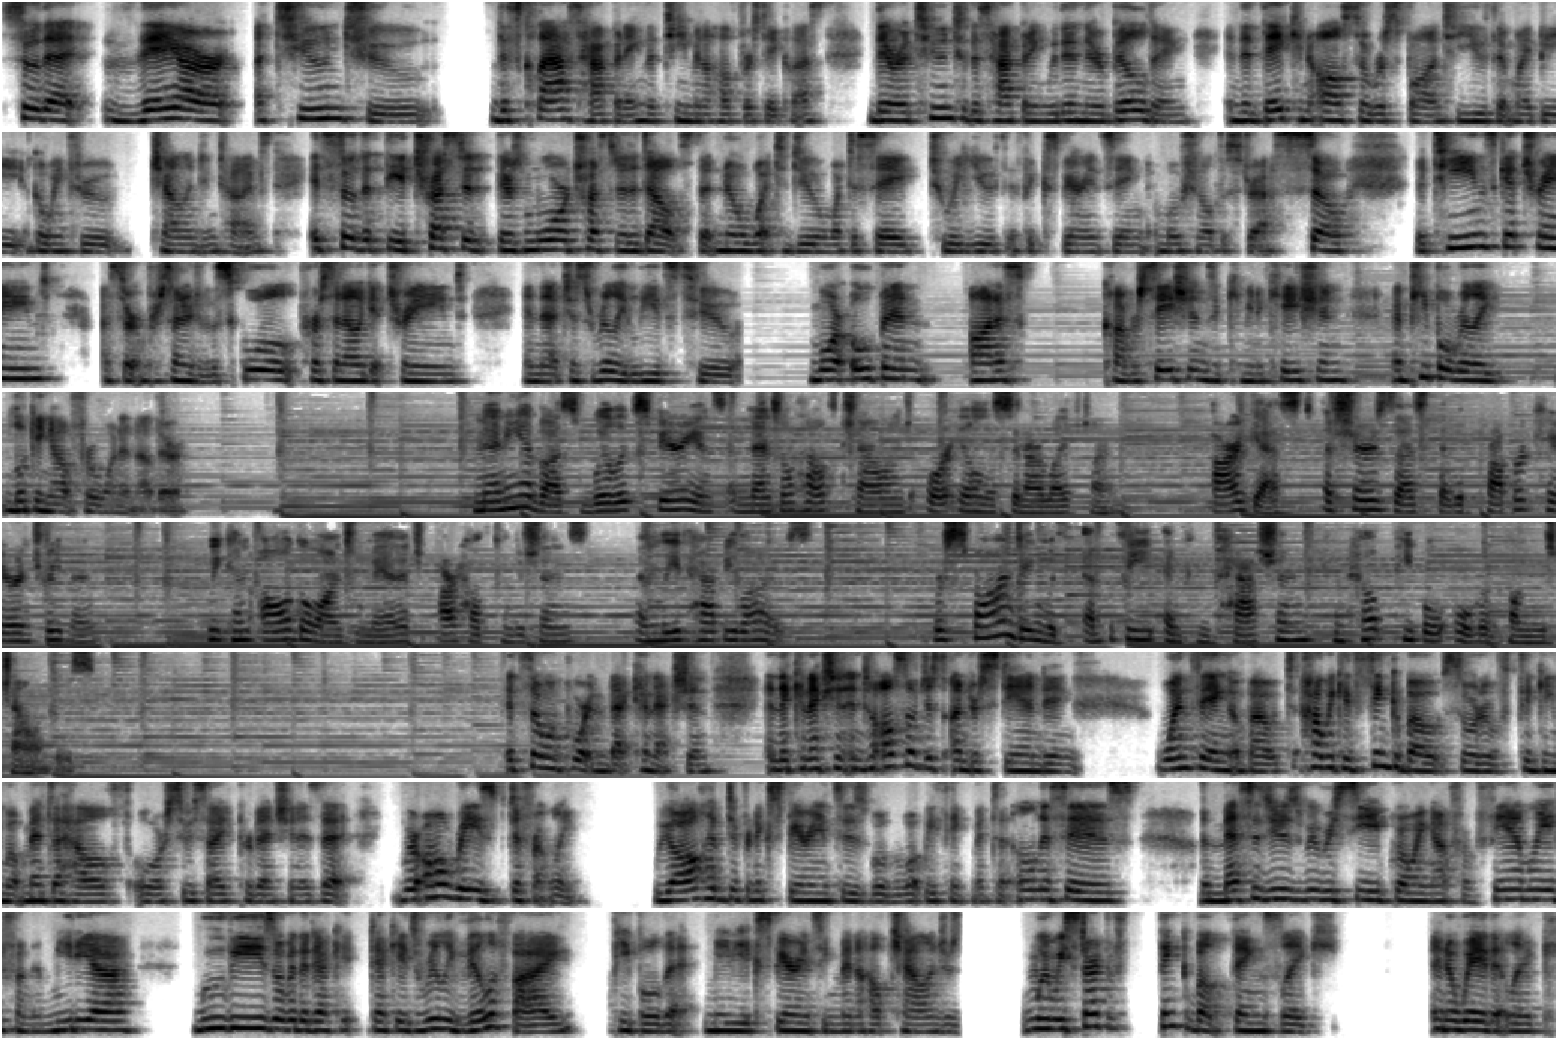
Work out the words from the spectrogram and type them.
so that they are attuned to this class happening, the teen mental health first aid class, they're attuned to this happening within their building, and that they can also respond to youth that might be going through challenging times. It's so that the trusted, there's more trusted adults that know what to do and what to say to a youth if experiencing emotional distress. So the teens get trained, a certain percentage of the school personnel get trained, and that just really leads to more open, honest conversations and communication, and people really looking out for one another. Many of us will experience a mental health challenge or illness in our lifetime. Our guest assures us that with proper care and treatment, we can all go on to manage our health conditions and lead happy lives. Responding with empathy and compassion can help people overcome these challenges it's so important that connection and the connection and to also just understanding one thing about how we can think about sort of thinking about mental health or suicide prevention is that we're all raised differently. We all have different experiences with what we think mental illness is, the messages we receive growing up from family, from the media, movies over the dec- decades really vilify people that may be experiencing mental health challenges. When we start to think about things like in a way that like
